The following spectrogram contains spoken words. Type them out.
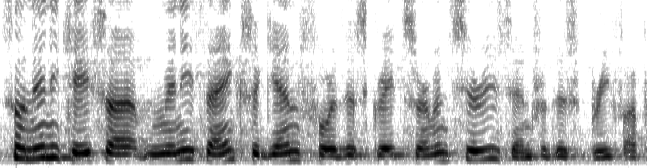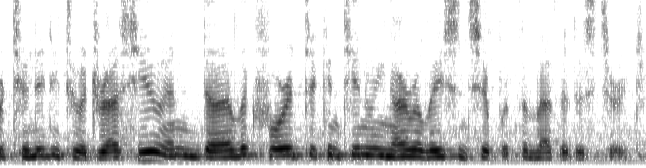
So, in any case, uh, many thanks again for this great sermon series and for this brief opportunity to address you, and I uh, look forward to continuing our relationship with the Methodist Church.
